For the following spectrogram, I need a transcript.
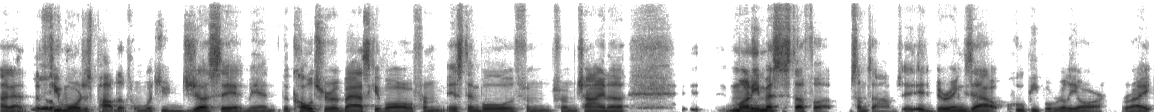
I got a few more just popped up from what you just said, man. The culture of basketball from Istanbul, from from China, money messes stuff up sometimes. It, it brings out who people really are, right?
